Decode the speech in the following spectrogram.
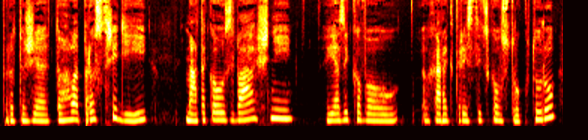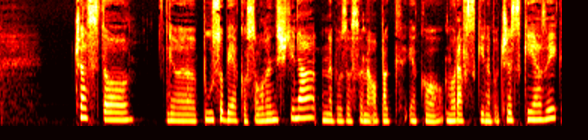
protože tohle prostředí má takovou zvláštní jazykovou charakteristickou strukturu. Často e, působí jako slovenština, nebo zase naopak jako moravský nebo český jazyk,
